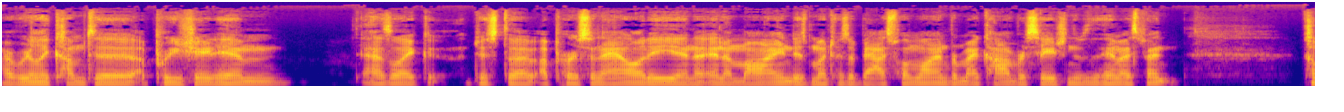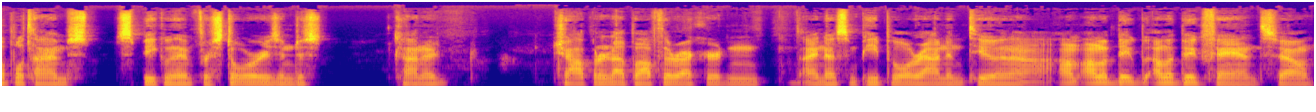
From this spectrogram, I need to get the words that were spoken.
I really come to appreciate him as like just a, a personality and a, and a, mind as much as a basketball mind. From my conversations with him, I spent a couple times speaking with him for stories and just kind of chopping it up off the record. And I know some people around him too, and I, I'm, I'm a big I'm a big fan. So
